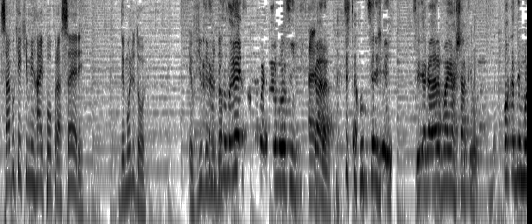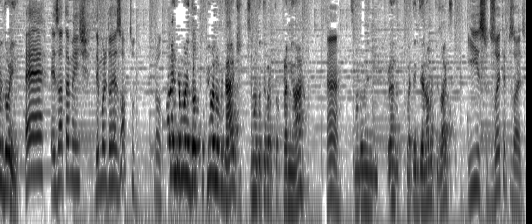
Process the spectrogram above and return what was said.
Sabe o que, que me hypou pra série? Demolidor. Eu vi o Demolidor. É galera falou assim, É. cara, se tá muito CGI, a galera vai achar que. Coloca Demolidor aí. é, exatamente. Demolidor resolve tudo. Pronto. Fala em Demolidor, tu viu a novidade? Você mandou pra, pra mim lá? Ah, Você mandou um grande, vai ter 19 episódios? isso, 18 episódios.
